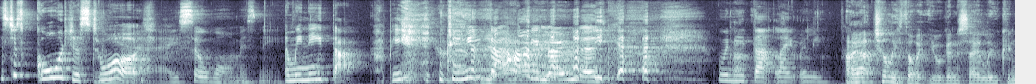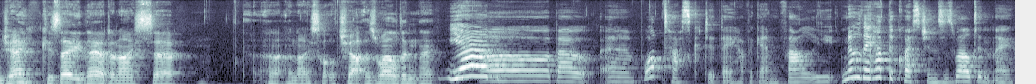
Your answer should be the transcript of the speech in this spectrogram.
it's just gorgeous to watch. Yeah, he's so warm, isn't he? And we need that happy, we need that happy moment. We need that light relief. I actually thought you were going to say Luke and Jay because they, they had a nice uh, a, a nice little chat as well, didn't they? Yeah, Oh, about um, what task did they have again? Value? No, they had the questions as well, didn't they?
